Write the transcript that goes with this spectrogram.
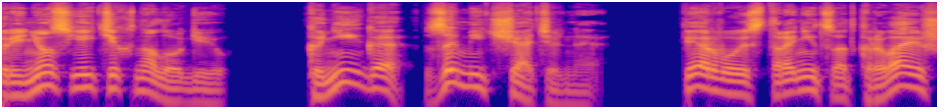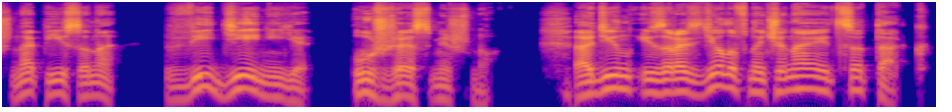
Принес ей технологию. Книга замечательная. Первую страницу открываешь, написано «Введение». Уже смешно. Один из разделов начинается так.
